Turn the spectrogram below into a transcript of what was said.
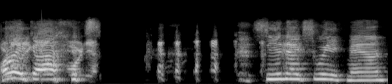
All right, guys. See you next week, man.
